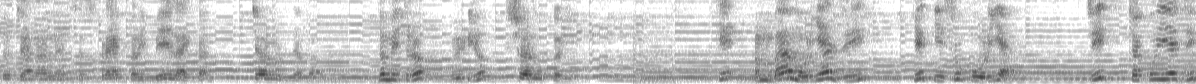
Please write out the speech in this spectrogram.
તો ચેનલને સબસ્ક્રાઇબ કરી બે લાઇકન જરૂર દબાવો. તો મિત્રો, વીડિયો શરૂ કરીએ. કે અંબા મોડિયાજી કે કેસુ કોડિયા જીત ચકોડિયાજી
